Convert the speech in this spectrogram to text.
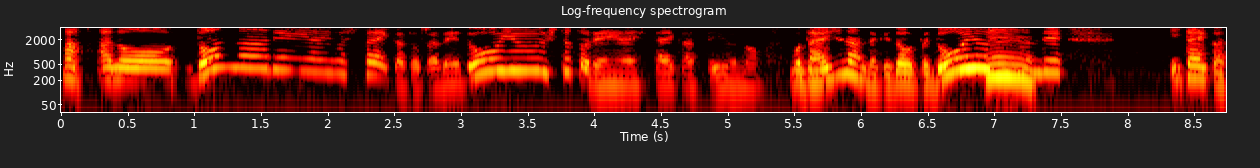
まあ、あの、どんな恋愛をしたいかとかね、どういう人と恋愛したいかっていうのも大事なんだけど、やっぱりどういう自分でいたいか、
